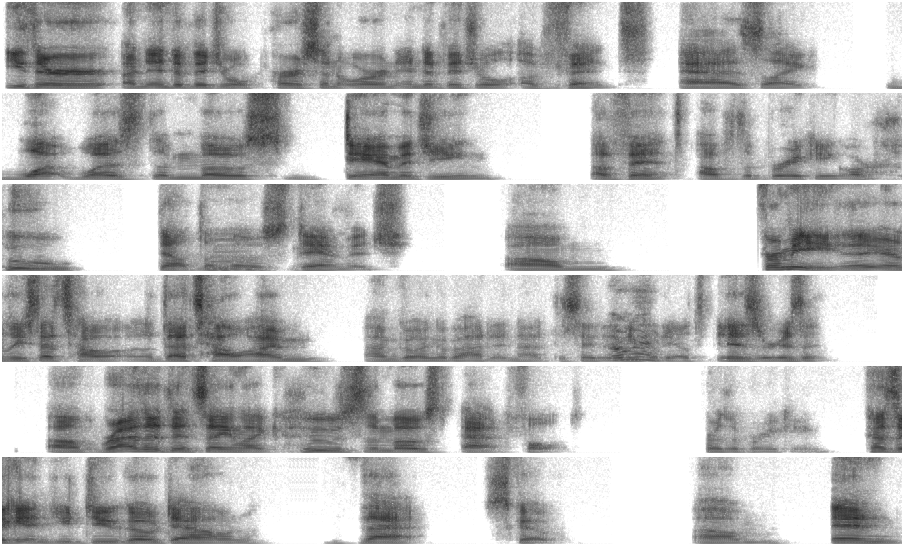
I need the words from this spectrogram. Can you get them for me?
either an individual person or an individual event as like what was the most damaging event of the breaking or who dealt the Hmm. most damage um for me at least that's how that's how i'm i'm going about it not to say that Okay. anybody else is or isn't. Um rather than saying like who's the most at fault for the breaking because again you do go down that scope. Um and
